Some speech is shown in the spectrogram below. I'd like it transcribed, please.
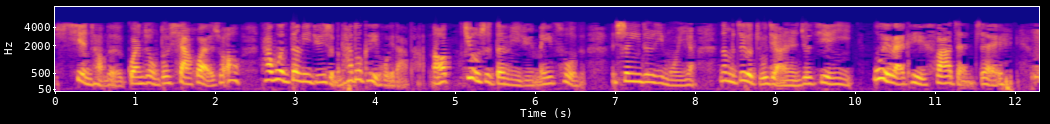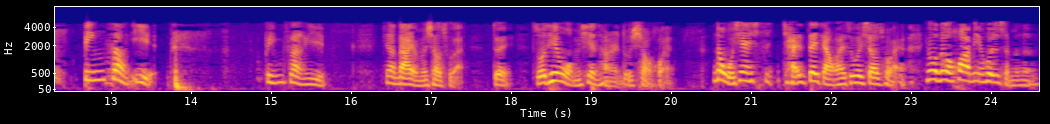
现场的观众都吓坏了，说：“哦，他问邓丽君什么，他都可以回答他，然后就是邓丽君，没错的，声音就是一模一样。”那么这个主讲人就建议，未来可以发展在 殡葬业，殡葬业，这样大家有没有笑出来？对，昨天我们现场人都笑坏。那我现在是还是在讲，我还是会笑出来，因为我那个画面会是什么呢？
